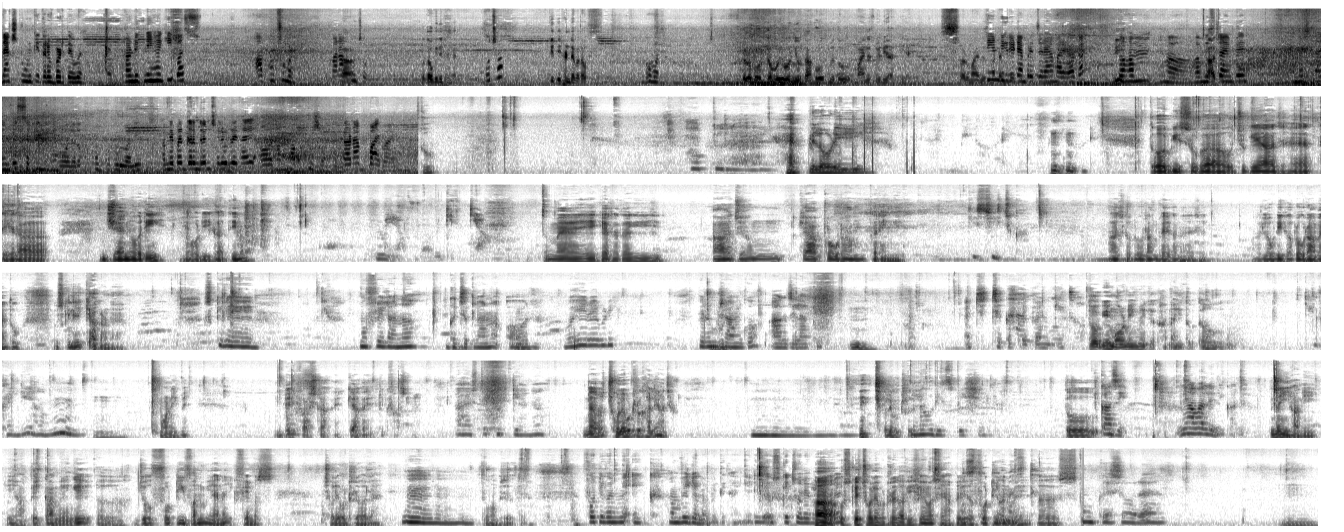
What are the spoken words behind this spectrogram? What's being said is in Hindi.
नेक्स्ट टूर की तरफ़ बढ़ते हुए। ठंड इतनी है कि बस आप पूछो मत पर आप हाँ। पूछो। बताओ कितनी ठंड है? पूछो। कितनी ठंड है बर्फ़ बहुत। चलो बहुत कोई वो नहीं होता बहुत में तो माइनस में भी आती है। और माइनस तीन डिग्री टेम्परेचर है। हमारे यहाँ का। तो हम हाँ हम इस टाइम पे हम इस टाइम पे सभी नहीं बहुत ज़्यादा कुकुर वाली। हमने पर गरम गरम छोले खाए और हम अब खुश हैं। टाटा बाय बाय तो हैप्पी लोहड़ी तो अभी सुबह हो चुकी है आज है तेरह जनवरी लोहड़ी का दिन। मेरा फ़ोन गिर गया। तो मैं ये कह रहा था कि आज हम क्या प्रोग्राम करेंगे? किस चीज़ का? आज का प्रोग्राम रहेगा ना जैसे लोहड़ी का प्रोग्राम है तो उसके लिए क्या करना है? उसके लिए मूंगफली लाना गज्जक लाना और वही रेवड़ी। फिर हम शाम को आग जला के हम्म, अच्छे अच्छे कपड़े पहन के। तो अभी मॉर्निंग में क्या खाना ही तो बताओ क्या खाएँगे हम? मॉर्निंग में? ब्रेकफास्ट क्या करें क्या करें ब्रेकफास्ट में? आज तो छुट्टी है ना। मैं तो छोले भटूरे खा लिया आज। हम्म, स्पेशल तो कहाँ से यहाँ वाले निकाले। नहीं हाँ नहीं यहाँ पे काम करेंगे जो फोर्टी वन में है ना एक फ़ेमस छोले भटूरे वाला है। तो वहाँ पे चलते हैं। फोर्टी वन में एक हम वीडियो में भी दिखाएँगे ठीक है? उसके छोले हाँ उसके छोले भटूरे काफ़ी फ़ेमस है यहाँ पे फोर्टी वन में कैसे हो रहा है? हम्म,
